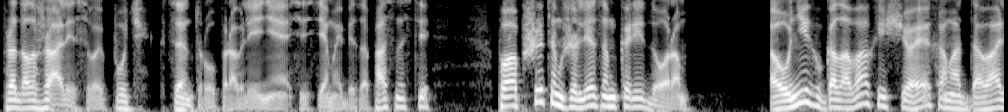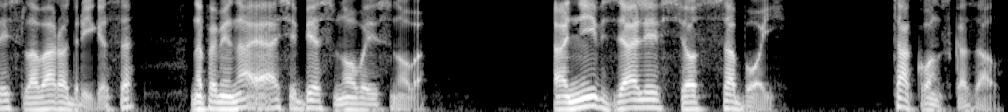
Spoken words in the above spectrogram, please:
продолжали свой путь к центру управления системой безопасности по обшитым железом коридорам, а у них в головах еще эхом отдавались слова Родригеса, напоминая о себе снова и снова. «Они взяли все с собой», — так он сказал.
